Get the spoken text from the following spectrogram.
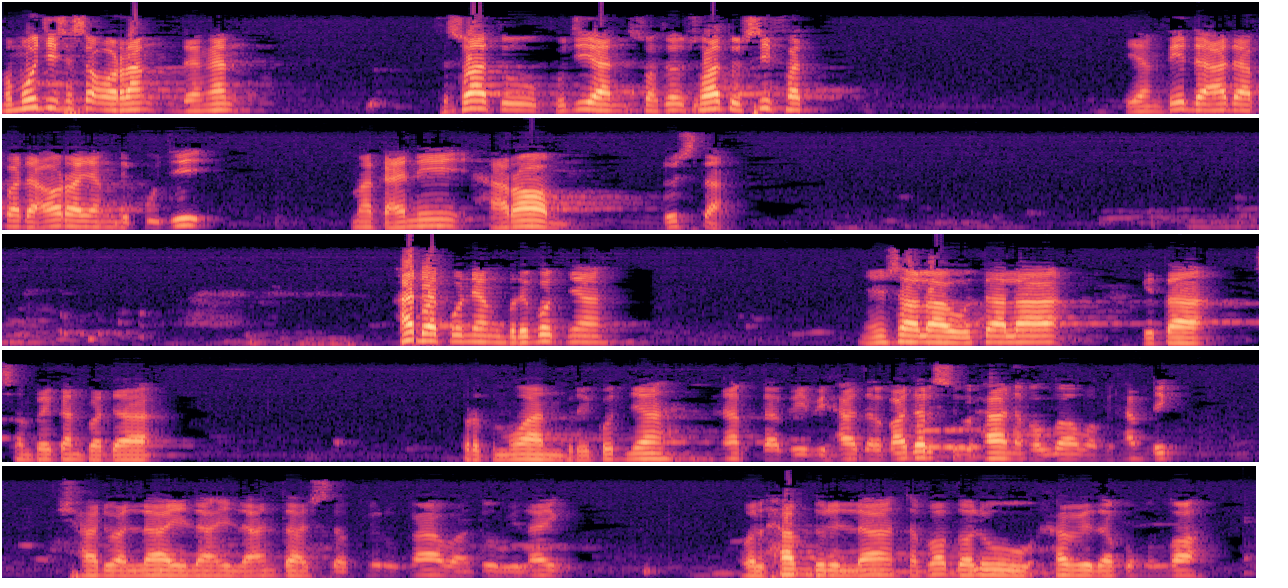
memuji seseorang dengan sesuatu pujian, suatu, suatu sifat yang tidak ada pada orang yang dipuji maka ini haram, dusta. Adapun yang berikutnya insyaallah taala kita sampaikan pada pertemuan berikutnya. Naktabi bihadzal qadar subhanakallah wa bihamdik asyhadu an la ilaha illa anta astaghfiruka wa atubu ilaik. Walhamdulillah tafaddalu hafizakumullah.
